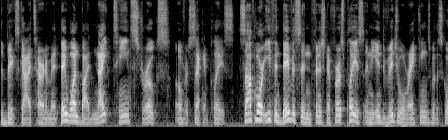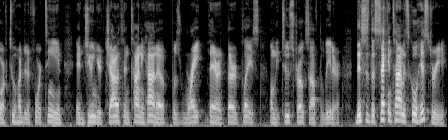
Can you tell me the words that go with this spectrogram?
the Big Sky tournament. They won by 19 strokes over second place. Sophomore Ethan Davison finished in first place in the individual rankings with a score of 214, and junior Jonathan Tanihana was right there in third place, only two strokes off the leader. This is the second time in school history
